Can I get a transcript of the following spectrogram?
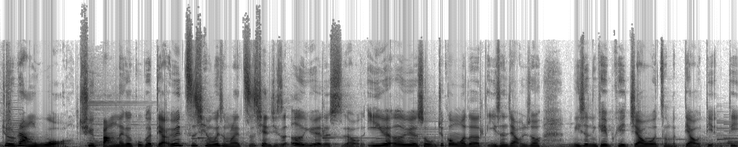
就让我去帮那个顾客调，因为之前为什么嘞？之前其实二月的时候，一月二月的时候，我就跟我的医生讲，我就说医生你可以不可以教我怎么调点滴，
